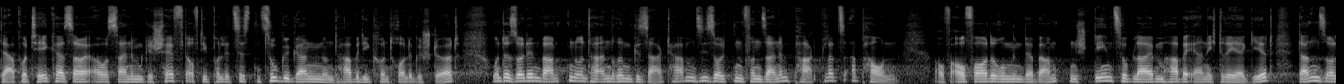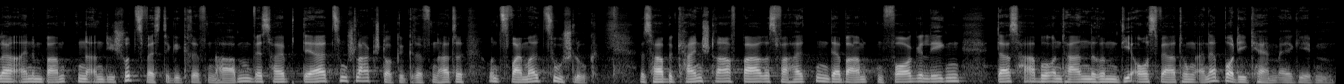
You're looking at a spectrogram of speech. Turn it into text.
Der Apotheker sei aus seinem Geschäft auf die Polizisten zugegangen und habe die Kontrolle gestört und er soll den Beamten unter anderem gesagt haben, sie sollten von seinem Parkplatz abhauen. Auf Aufforderungen der Beamten stehen zu bleiben, habe er nicht reagiert, dann soll er einem Beamten an die Schutzweste gegriffen haben, weshalb der zum Schlag Schlagstock gegriffen hatte und zweimal zuschlug. Es habe kein strafbares Verhalten der Beamten vorgelegen. Das habe unter anderem die Auswertung einer Bodycam ergeben.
